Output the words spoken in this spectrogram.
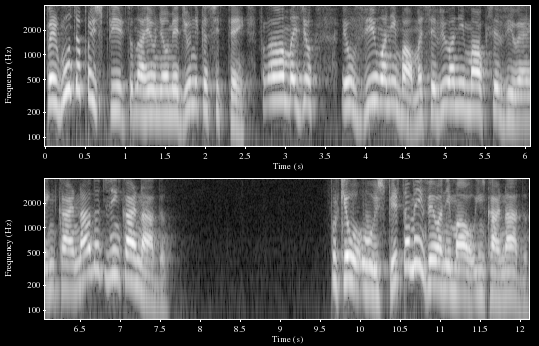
Pergunta para o espírito na reunião mediúnica se tem. Fala, ah, mas eu, eu vi um animal. Mas você viu o animal que você viu? É encarnado ou desencarnado? Porque o, o espírito também vê o animal encarnado.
